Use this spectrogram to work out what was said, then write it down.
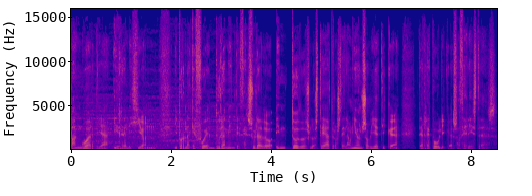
vanguardia y religión, y por la que fue duramente censurado en todos los teatros de la Unión Soviética de repúblicas socialistas.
